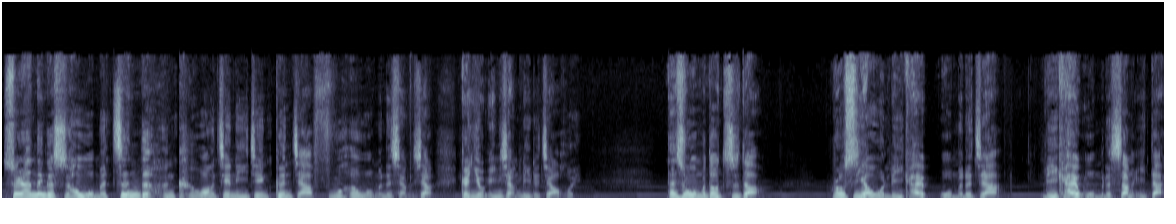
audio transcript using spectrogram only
虽然那个时候我们真的很渴望建立一间更加符合我们的想象、更有影响力的教会，但是我们都知道，若是要我离开我们的家，离开我们的上一代，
